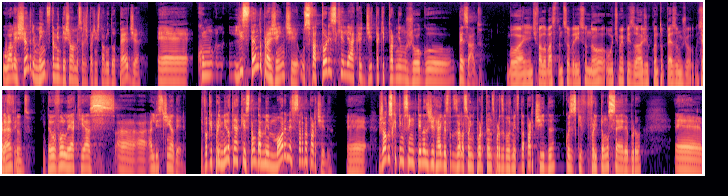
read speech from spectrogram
O Alexandre Mendes também deixou uma mensagem pra gente na Ludopédia, é, com, listando pra gente os fatores que ele acredita que tornem um jogo pesado. Boa, a gente falou bastante sobre isso no último episódio, quanto pesa um jogo, certo? Então eu vou ler aqui as, a, a- a listinha dele. Ele falou que primeiro tem a questão da memória necessária para a partida. É, jogos que têm centenas de regras, todas elas são importantes para o desenvolvimento da partida, coisas que fritam o cérebro. É,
